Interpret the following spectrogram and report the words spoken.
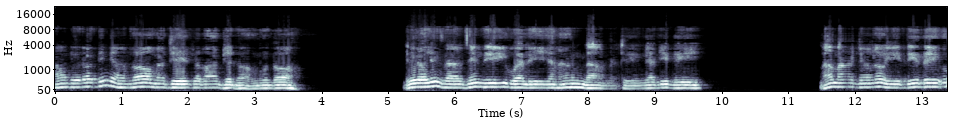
ဟာတိရောပညာသောမထေတပါဖြစ်တော်မူသော ဒီလိုလိသာခြင်းသည်ဝလိယဟန္တာမထေမြတ်ကြီးသည်မမကျွန်တို့ဤတည်သေးဥ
